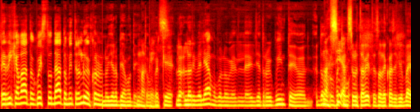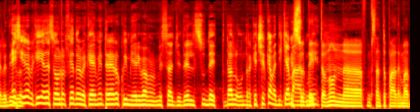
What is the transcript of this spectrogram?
eh, ricavato questo dato, mentre a lui ancora non gliel'abbiamo detto, perché lo, lo, riveliamo quello che è il, dietro le quinte Do, Ma sì, facciamo... assolutamente, sono le cose più belle. Dillo. Eh sì, perché io adesso ho il fiato perché mentre ero qui mi arrivavano messaggi del suddetto da Londra che cercava di chiamarmi. Il suddetto, non uh, Santo Padre, ma...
